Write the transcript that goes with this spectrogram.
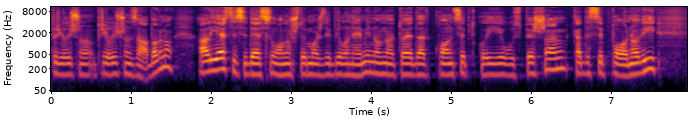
prilično, prilično zabavno, ali jeste se desilo ono što je možda i bilo neminovno, to je da koncept koji je uspešan, kada se ponovi, uh,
